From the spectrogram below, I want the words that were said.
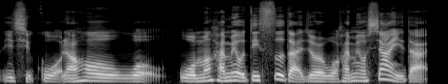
一起过。然后我我们还没有第四代，就是我还没有下一代，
